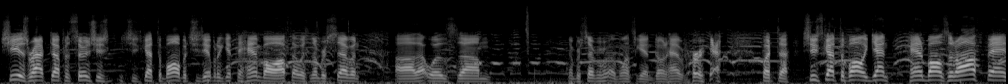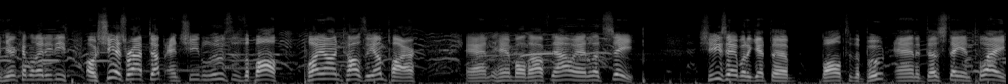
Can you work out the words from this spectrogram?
she is wrapped up as soon as she's, she's got the ball, but she's able to get the handball off. That was number seven. Uh, that was um, Number seven, once again, don't have her yet. But uh, she's got the ball again, handballs it off, and here come the Lady D's. Oh, she is wrapped up, and she loses the ball. Play on calls the umpire, and handballed off now, and let's see. She's able to get the ball to the boot, and it does stay in play.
